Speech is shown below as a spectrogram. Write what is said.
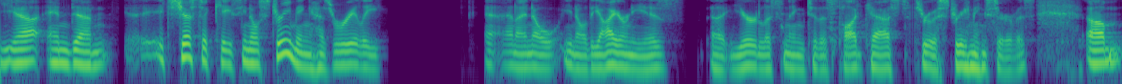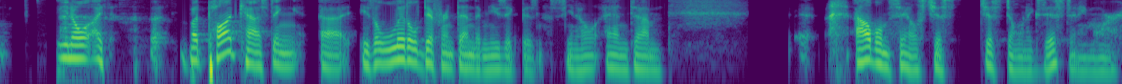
yeah, and um, it's just a case, you know, streaming has really, and I know, you know, the irony is uh, you're listening to this podcast through a streaming service. Um, you know, I, uh, but podcasting uh, is a little different than the music business, you know, and um, eh, album sales just just don't exist anymore,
